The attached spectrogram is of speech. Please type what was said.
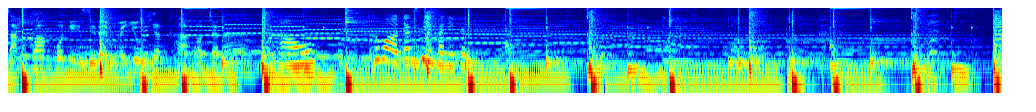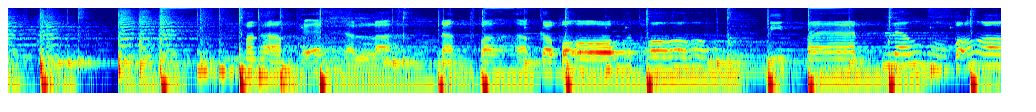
สักข้องคนนี้สิได้ไปอยู่เคียงข้างรจนาเอาคือบอกจังสี่ปานนี้กันมางามแท้ละนางฟ้ากระบอทอง มีแฟนแล้วบอน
